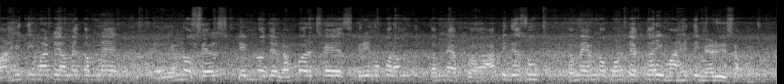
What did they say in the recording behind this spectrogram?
માહિતી માટે અમે તમને એમનો સેલ્સ ટીમનો જે નંબર છે એ સ્ક્રીન ઉપર અમ તમને આપી દેશું. તમે એમનો કોન્ટેક્ટ કરી માહિતી મેળવી શકો છો.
